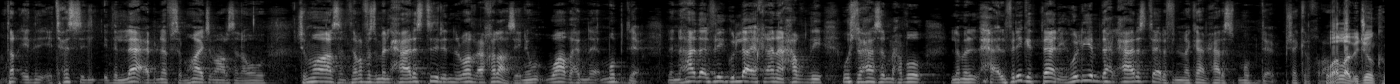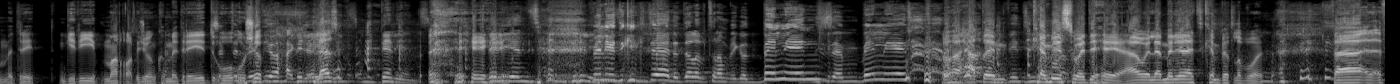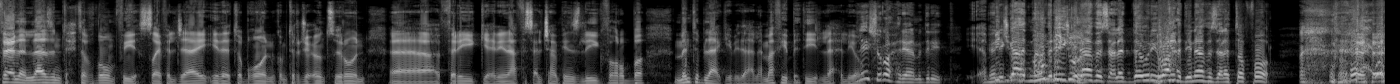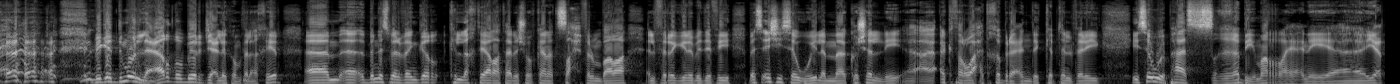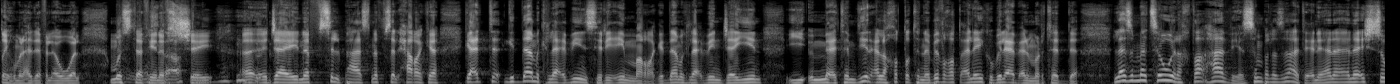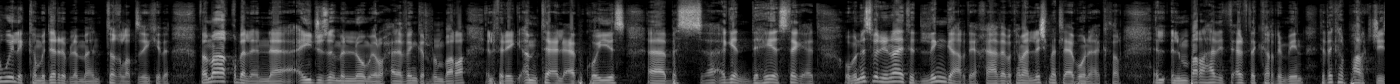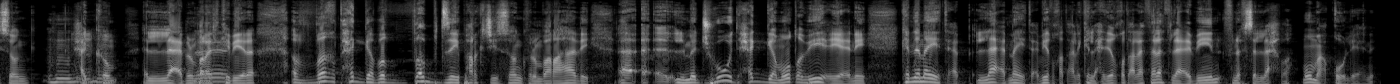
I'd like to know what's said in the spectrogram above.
تحس إذا اللاعب نفسه مهاجم أرسنال أو جمهور أرسنال تنرفز من الحارس تدري إن الوضع خلاص. يعني واضح إنه مبدع. لأن هذا الفريق يقول لا يا أخي أنا حظي وش الحارس المحظوظ؟ لما الفريق الثاني هو اللي يمدح الحارس تعرف إنه كان حارس مبدع بشكل خرافي. والله بيجونكم مدريد. قريب مرة بيجونكم مدريد. وشوف لازم billions billions billion دقيقتين دونالد ترامب يقول billions billions حاطين كم يسوى دي خيا ها ولا من يونايتد كم بيطلبون. ففعلا لازم تحتفظون فيه الصيف الجاي. إذا تبغون انكم ترجعون تصيرون آه، فريق يعني ينافس على ال Champions League في اوروبا ما انت بلاقي بداله. ما في بديل له اليوم. ليش يروح ريال مدريد؟ يعني قاعد بيجون. ينافس على الدوري واحد ينافس على ال top four بيقدمون له عرض وبيرجع لكم في الأخير. أه، بالنسبة لفنجر كل الاختيارات أنا أشوف كانت صح في المباراة الفريق اللي بدا فيه. بس إيش يسوي لما كوشيلني أكثر واحد خبرة عندك كابتن الفريق يسوي pass غبي مرة يعني يعطيهم الهدف الأول مصطفي نفس الشيء جاي نفس ال pass نفس الحركة. قاعد قدامك لاعبين سريعين مرة قدامك لاعبين جايين معتمدين على خطة إنه بيضغط عليك وبيلعب على المرتدة. لازم ما تسوي الأخطاء هذه simple as يعني أنا أنا إيش أسوي لك كمدرب لما أنت تغلط؟ زي كذا. فما أقبل أن أي جزء من اللوم يروح على فينجر في المباراة. الفريق امتع لعب كويس. آه بس again دي خيا استقعد. وبالنسبة ليونايتد لينجارد يا أخي هذا كمان ليش ما تلعبونه أكثر؟ ال- المباراة هذه تعرف تذكرني مين تذكر بارك جي سونغ حقكم اللاعب المباريات إيه. الكبيرة. الضغط حقه بالضبط زي بارك جي سونغ في المباراة هذه. آه، آه، المجهود حقه مو طبيعي يعني كأنه ما يتعب. اللاعب ما يتعب يضغط على كل أحد يضغط على ثلاث لاعبين في نفس اللحظة. مو معقول يعني.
